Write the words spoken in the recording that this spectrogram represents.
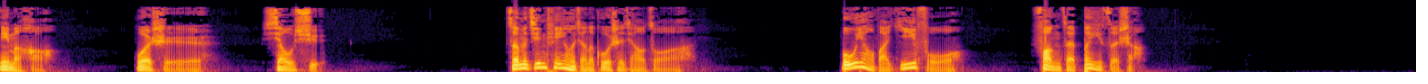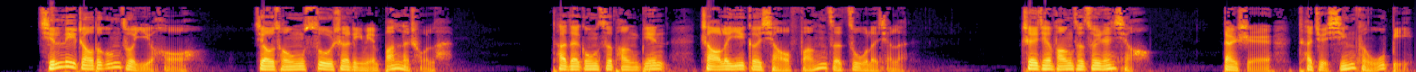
你们好，我是肖旭。咱们今天要讲的故事叫做“不要把衣服放在被子上”。秦丽找到工作以后，就从宿舍里面搬了出来。他在公司旁边找了一个小房子租了下来。这间房子虽然小，但是他却兴奋无比。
